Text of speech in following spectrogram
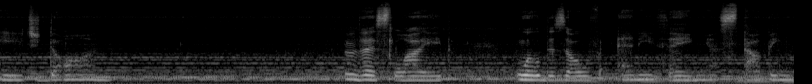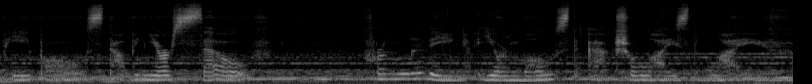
each dawn, this light will dissolve anything stopping people, stopping yourself from living your most actualized life.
